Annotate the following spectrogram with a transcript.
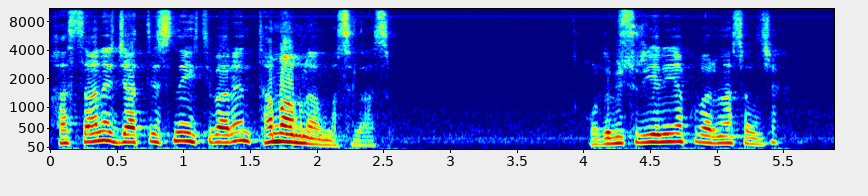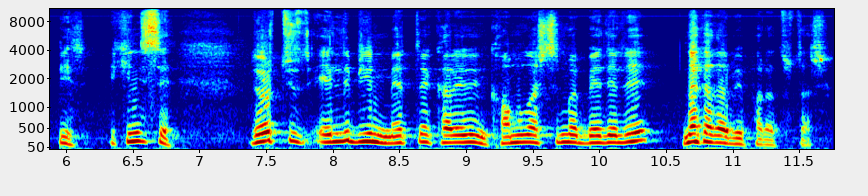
hastane caddesine itibaren tamamını alması lazım. Orada bir sürü yeni yapı var nasıl alacak? Bir. İkincisi 450 bin metrekarenin kamulaştırma bedeli ne kadar bir para tutar?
